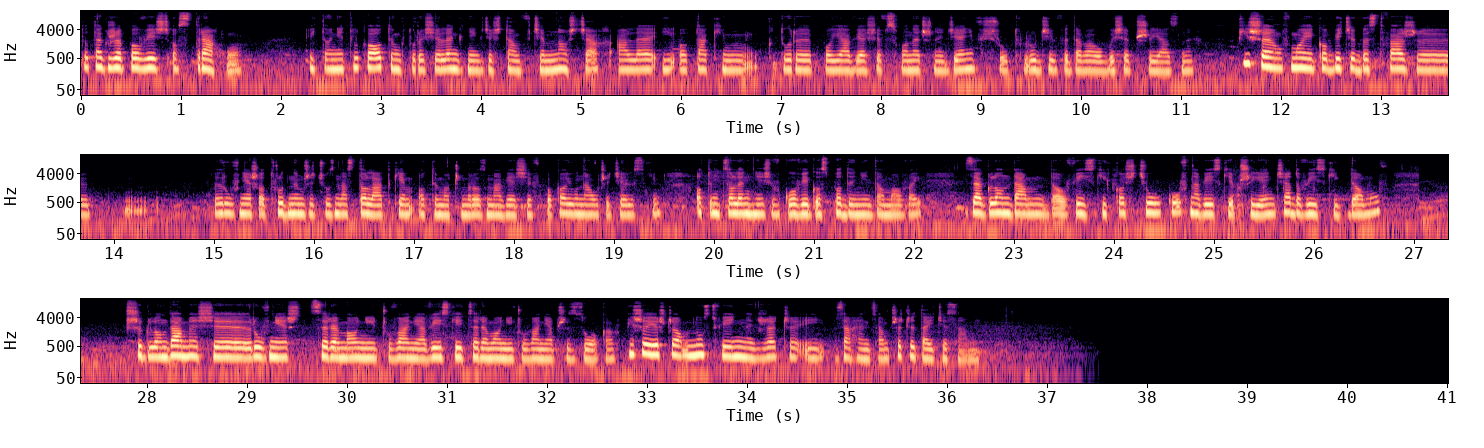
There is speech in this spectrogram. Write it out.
To także powieść o strachu. I to nie tylko o tym, który się lęknie gdzieś tam w ciemnościach, ale i o takim, który pojawia się w słoneczny dzień wśród ludzi, wydawałoby się przyjaznych. Piszę w mojej kobiecie bez twarzy również o trudnym życiu z nastolatkiem, o tym, o czym rozmawia się w pokoju nauczycielskim, o tym, co lęknie się w głowie gospodyni domowej. Zaglądam do wiejskich kościółków, na wiejskie przyjęcia, do wiejskich domów. Przyglądamy się również ceremonii czuwania, wiejskiej ceremonii czuwania przez złokach. Piszę jeszcze o mnóstwie innych rzeczy i zachęcam, przeczytajcie sami.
